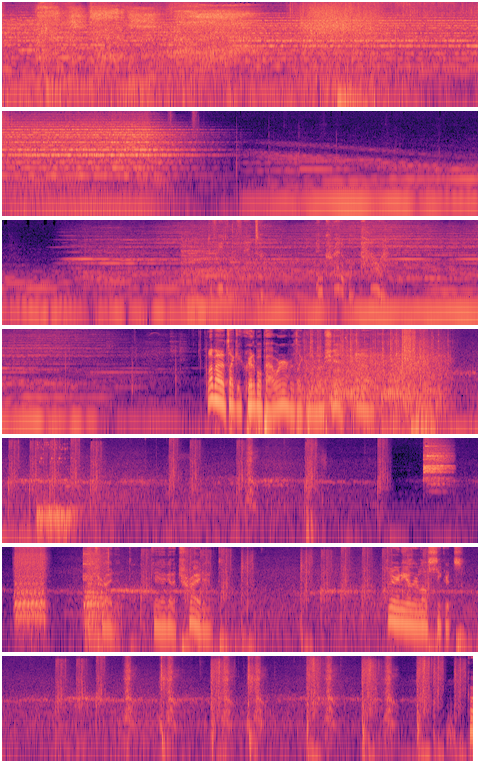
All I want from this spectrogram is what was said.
Love how it's like incredible power. It's like no shit, you know. Trident. Okay, I got a trident. Is there any other little secrets?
